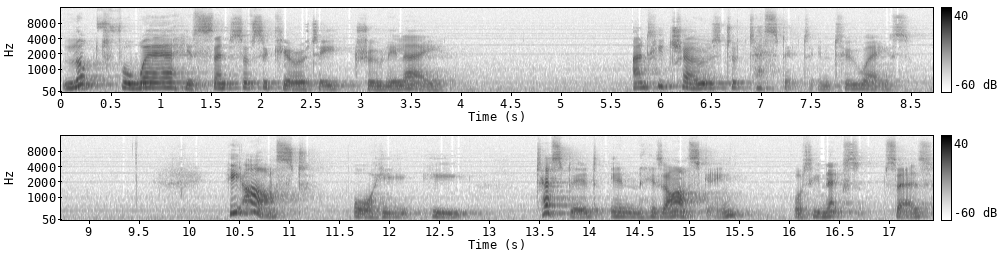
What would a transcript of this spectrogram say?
looked for where his sense of security truly lay. And he chose to test it in two ways. He asked, or he, he tested in his asking, what he next says,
